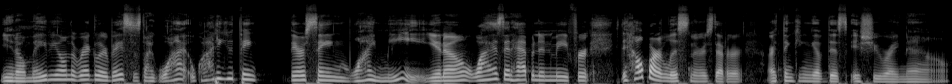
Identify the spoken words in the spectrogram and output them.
You know, maybe on the regular basis. Like why why do you think they're saying why me you know why is it happening to me for to help our listeners that are are thinking of this issue right now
